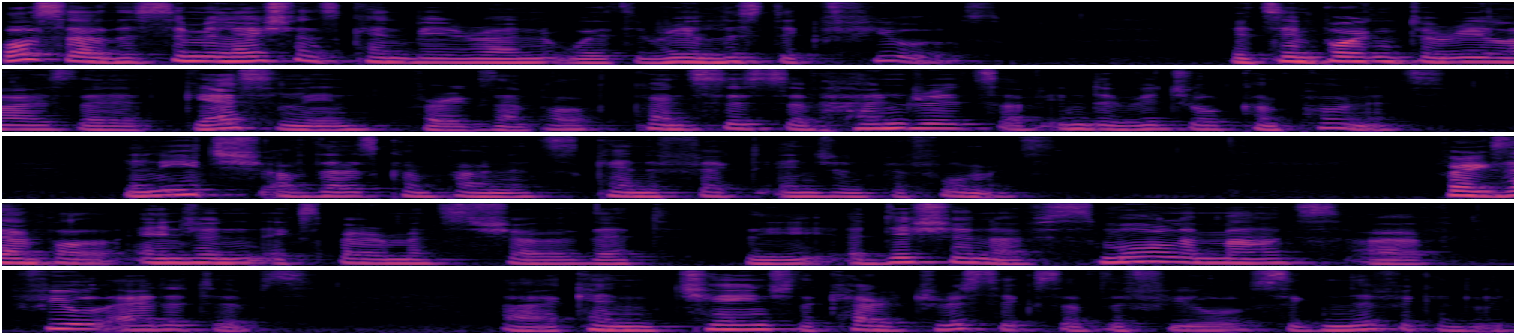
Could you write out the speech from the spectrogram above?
Also, the simulations can be run with realistic fuels. It's important to realize that gasoline, for example, consists of hundreds of individual components, and each of those components can affect engine performance. For example, engine experiments show that the addition of small amounts of fuel additives uh, can change the characteristics of the fuel significantly.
